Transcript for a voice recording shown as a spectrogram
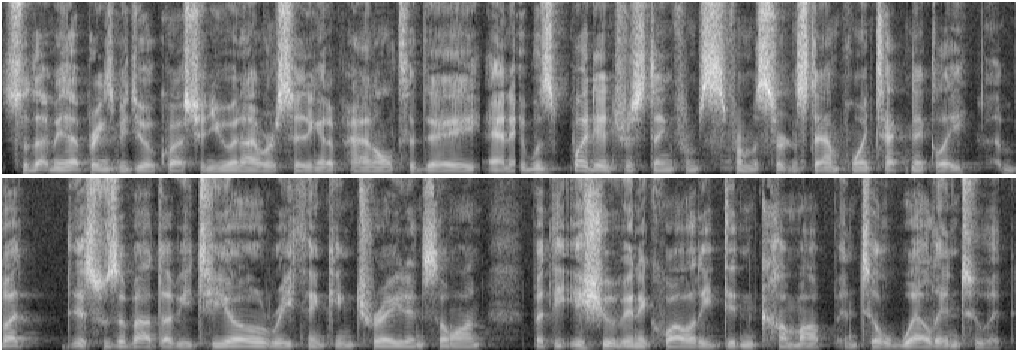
So that I mean that brings me to a question. You and I were sitting at a panel today, and it was quite interesting from from a certain standpoint, technically. But this was about WTO, rethinking trade, and so on. But the issue of inequality didn't come up until well into it.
